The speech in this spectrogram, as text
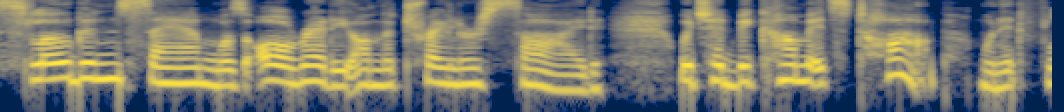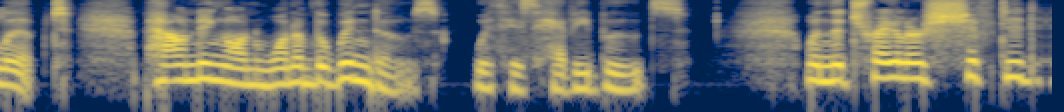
Slogan Sam was already on the trailer's side, which had become its top when it flipped, pounding on one of the windows with his heavy boots. When the trailer shifted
